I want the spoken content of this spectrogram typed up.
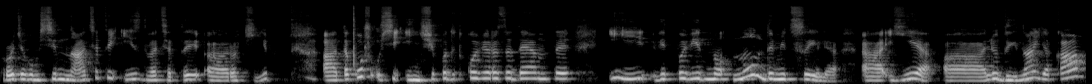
протягом 17 із 20 е, років, а також усі інші податкові резиденти, і відповідно нон-доміциля е, є е, людина, яка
